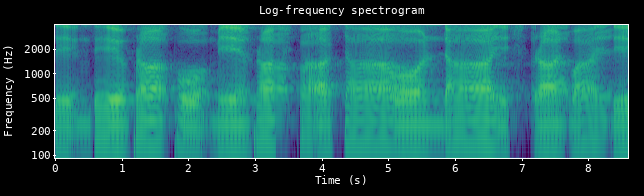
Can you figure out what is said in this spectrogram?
สิ่งที่พระผู้มีพระภาคเจ้าได้ ตรัสไว้ดี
